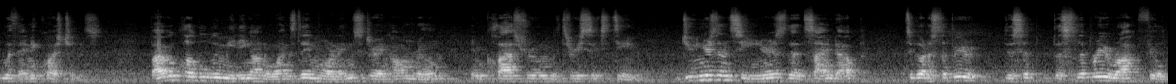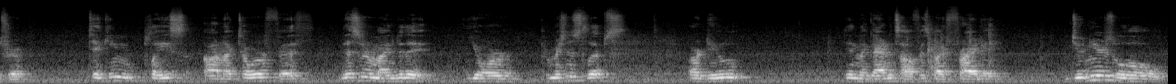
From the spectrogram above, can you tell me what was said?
with any questions. Bible Club will be meeting on Wednesday mornings during homeroom in classroom 316. Juniors and seniors that signed up to go to Slippery, the Slippery Rock field trip taking place on October 5th. This is a reminder that your permission slips are due in the guidance office by Friday. Juniors will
